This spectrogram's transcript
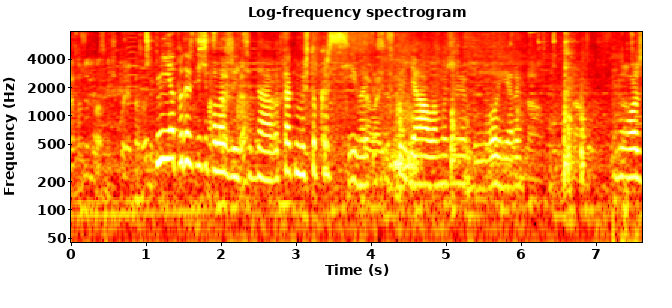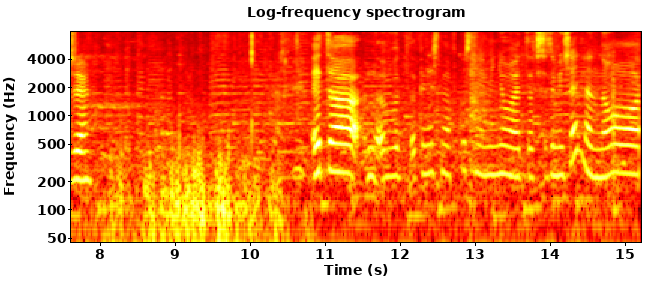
Спасибо. Я разложу для вас хачапури, позволите? Нет, подождите, Оставить, положите, да? Вот как мы, чтобы красиво это все стояло, мы же блогеры. Да, да. Боже. Это, м, вот, конечно, вкусное меню, это все замечательно, но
